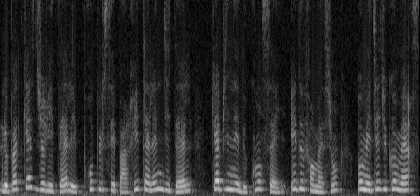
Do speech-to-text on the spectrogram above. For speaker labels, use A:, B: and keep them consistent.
A: Le podcast du Retail est propulsé par Retail Detail, cabinet de conseil et de formation au métier du commerce.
